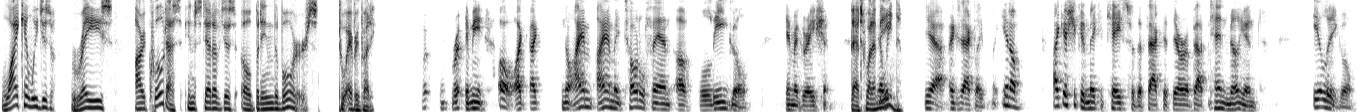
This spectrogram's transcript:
why can't we just raise our quotas instead of just opening the borders? to everybody. I mean, oh, I, I no, I am I am a total fan of legal immigration. That's what I mean. We, yeah, exactly. You know, I guess you could make a case for the fact that there are about 10 million illegal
